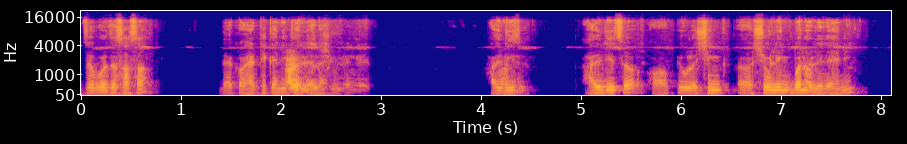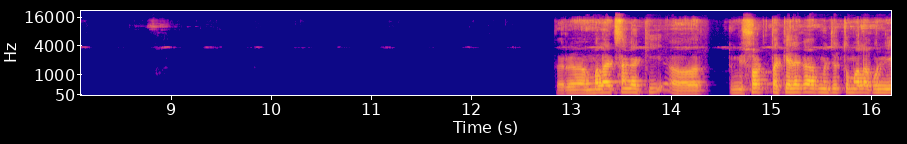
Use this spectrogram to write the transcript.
जबरदस्त असा देखाव ह्या ठिकाणी केलेला आहे. हळदी हळदीचं पिवळं शिंग शिवलिंग बनवलेलं आहे तर मला एक सांगा की तुम्ही स्वतः केलं का? म्हणजे तुम्हाला कोणी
